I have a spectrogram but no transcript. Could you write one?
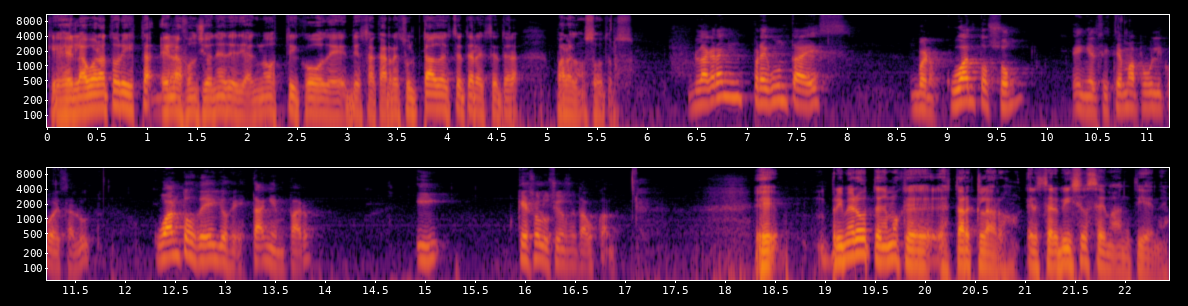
que es el laboratorista, en las funciones de diagnóstico, de, de sacar resultados, etcétera, etcétera, para nosotros. La gran pregunta es, bueno, ¿cuántos son en el sistema público de salud? ¿Cuántos de ellos están en paro? ¿Y qué solución se está buscando? Eh, primero tenemos que estar claros, el servicio se mantiene.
